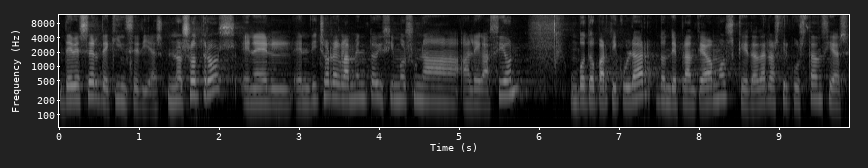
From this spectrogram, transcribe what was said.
debe ser de 15 días. Nosotros, en, en dicho reglamento, hicimos una alegación, un voto particular, donde planteábamos que, dadas las circunstancias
